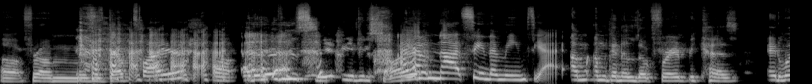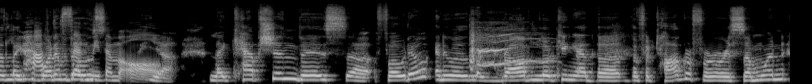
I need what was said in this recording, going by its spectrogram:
uh, from Mrs. Doubtfire. Uh, I don't know if you see it, if you saw it. I have not seen the memes yet. I'm I'm gonna look for it because it was like you have one to of send those. me them all. Yeah, like caption this uh, photo, and it was like Rob looking at the the photographer or someone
